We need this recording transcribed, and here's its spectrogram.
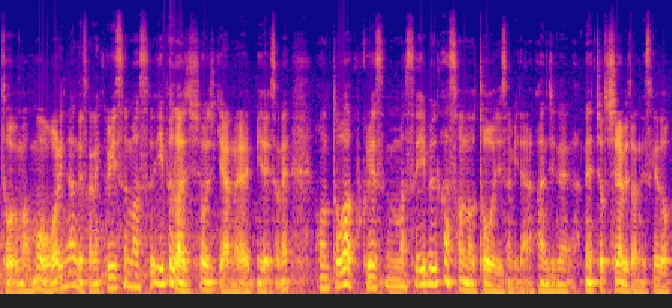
と、まあ、もう終わりなんですかね。クリスマスイブが正直あのみたいですよね。本当はクリスマスイブがその当日みたいな感じでねちょっと調べたんですけど、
